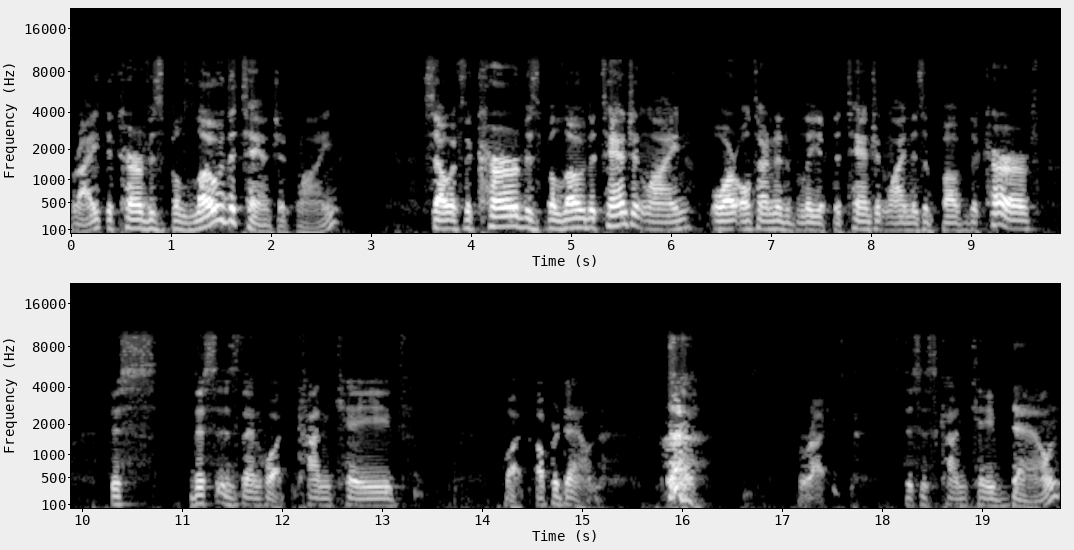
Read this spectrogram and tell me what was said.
Right? The curve is below the tangent line. So if the curve is below the tangent line, or alternatively, if the tangent line is above the curve, this this is then what? Concave, what? Up or down? right. This is concave down.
